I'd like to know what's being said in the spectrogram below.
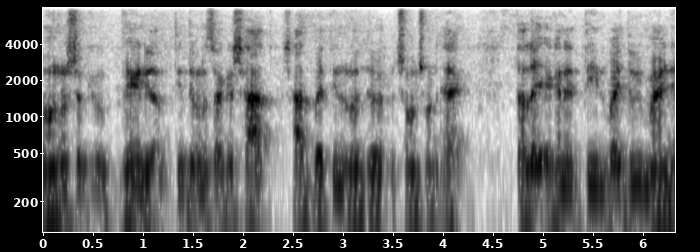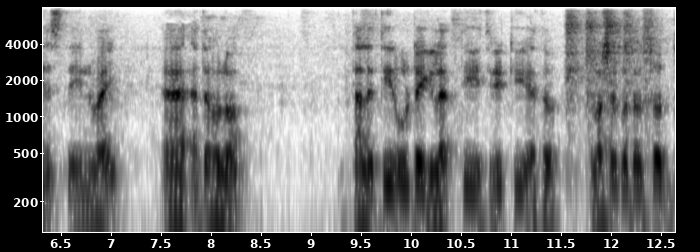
ভগ্নাংশকে ভেঙে নিলাম, তিন দুগুণ ছয়কে সাত সাত বাই তিন সমান সমান এক, তাহলে এখানে তিন বাই দুই মাইনাস তিন বাই এত হলো, তাহলে তিন উল্টে গেলা টি, থ্রি, টি এত, লসের কত চোদ্দ,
